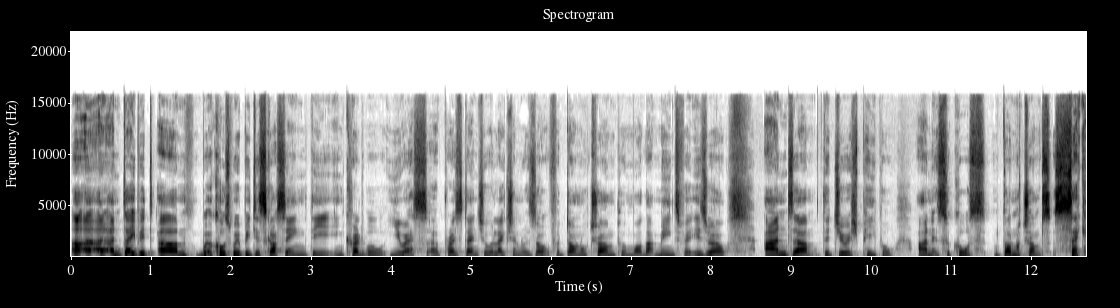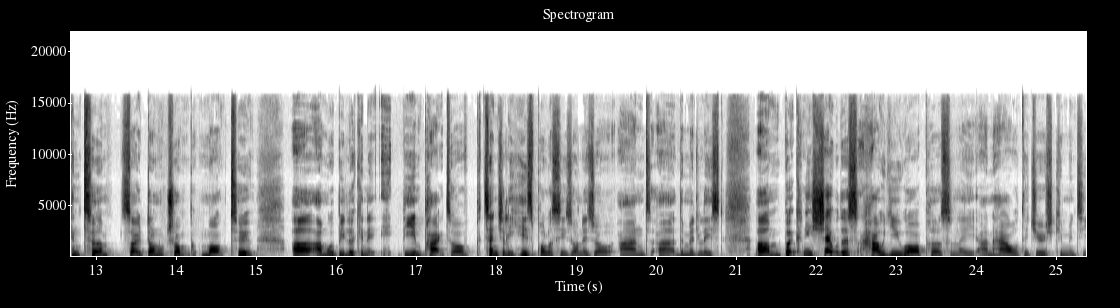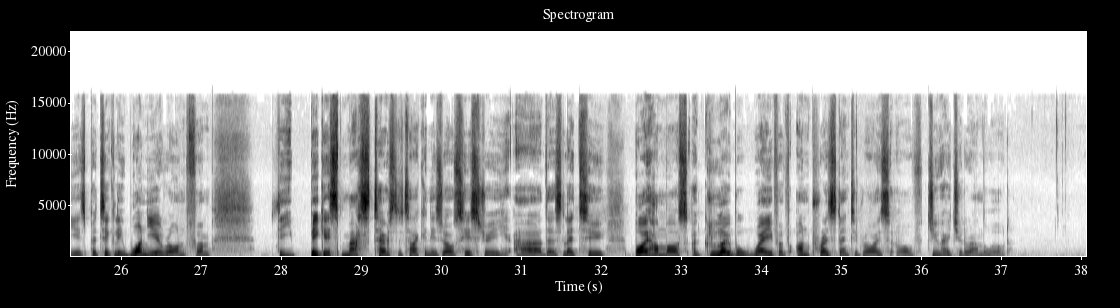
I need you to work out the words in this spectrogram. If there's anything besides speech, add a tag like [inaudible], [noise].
Uh, uh and David, um, of course, we'll be discussing the incredible US uh, presidential election result for Donald Trump and what that means for Israel and um, the Jewish people. And it's, of course, Donald Trump's second term, so Donald Trump Mark II. Uh, and we'll be looking at the impact of potentially his policies on Israel and uh, the Middle East. Um, but can you share with us how you are personally and how the Jewish community is, particularly one year on from the biggest mass terrorist attack in Israel's history uh, has led to, by Hamas, a global wave of unprecedented rise of Jew hatred around the world?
